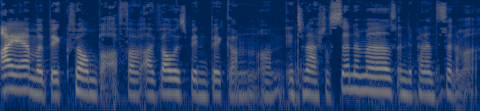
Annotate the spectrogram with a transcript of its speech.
I am a big film buff. I've always been big on, on international cinemas, independent cinema.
